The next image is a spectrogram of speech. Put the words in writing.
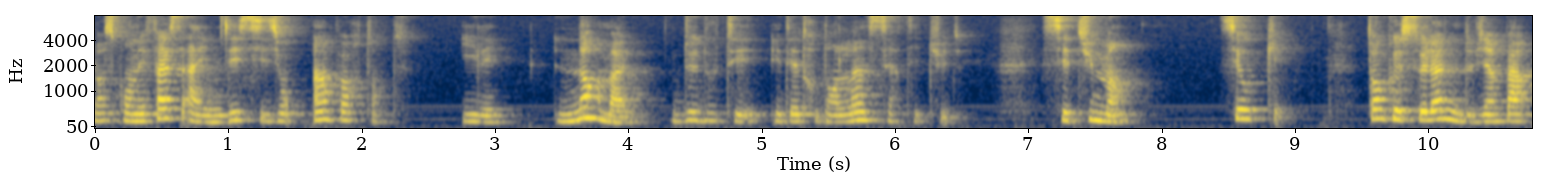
Lorsqu'on est face à une décision importante, il est normal de douter et d'être dans l'incertitude. C'est humain, c'est ok. Tant que cela ne devient pas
